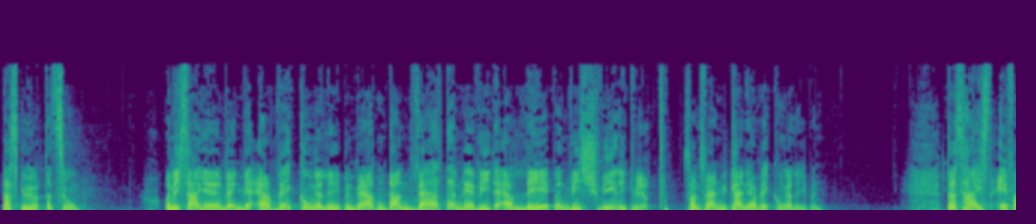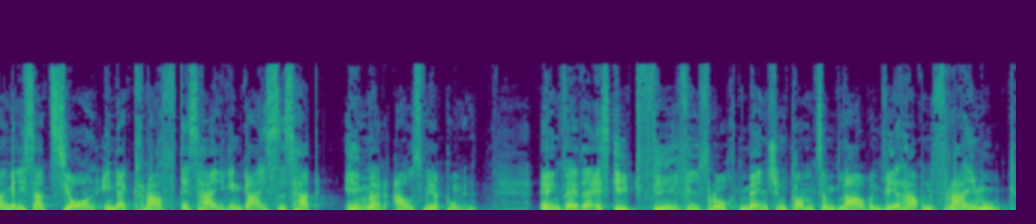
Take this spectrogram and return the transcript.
Das gehört dazu. Und ich sage Ihnen, wenn wir Erweckung erleben werden, dann werden wir wieder erleben, wie es schwierig wird. Sonst werden wir keine Erweckung erleben. Das heißt, Evangelisation in der Kraft des Heiligen Geistes hat immer Auswirkungen. Entweder es gibt viel, viel Frucht, Menschen kommen zum Glauben, wir haben Freimut,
